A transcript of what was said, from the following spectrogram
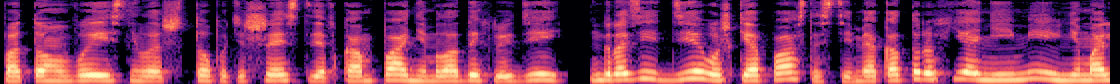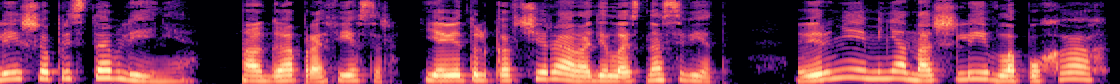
Потом выяснилось, что путешествие в компании молодых людей грозит девушке опасностями, о которых я не имею ни малейшего представления. Ага, профессор, я ведь только вчера родилась на свет. Вернее, меня нашли в лопухах,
